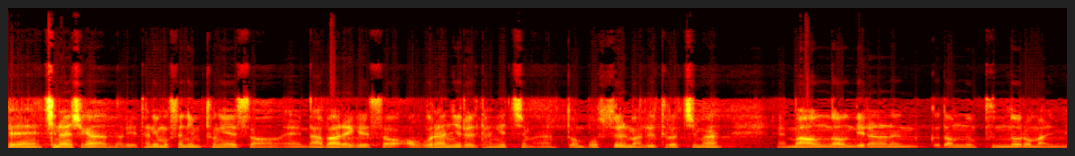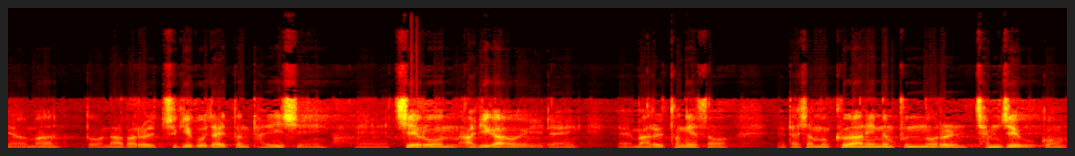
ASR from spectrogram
네, 지난 시간 우리 담임 목사님 통해서 예, 나발에게서 억울한 일을 당했지만 또 몹쓸 말을 들었지만 예, 마음 가운데 일어나는 끝없는 분노로 말미암아 또 나발을 죽이고자 했던 다윗이 예, 지혜로운 아비가일의 말을 통해서 다시 한번 그 안에 있는 분노를 잠재우고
